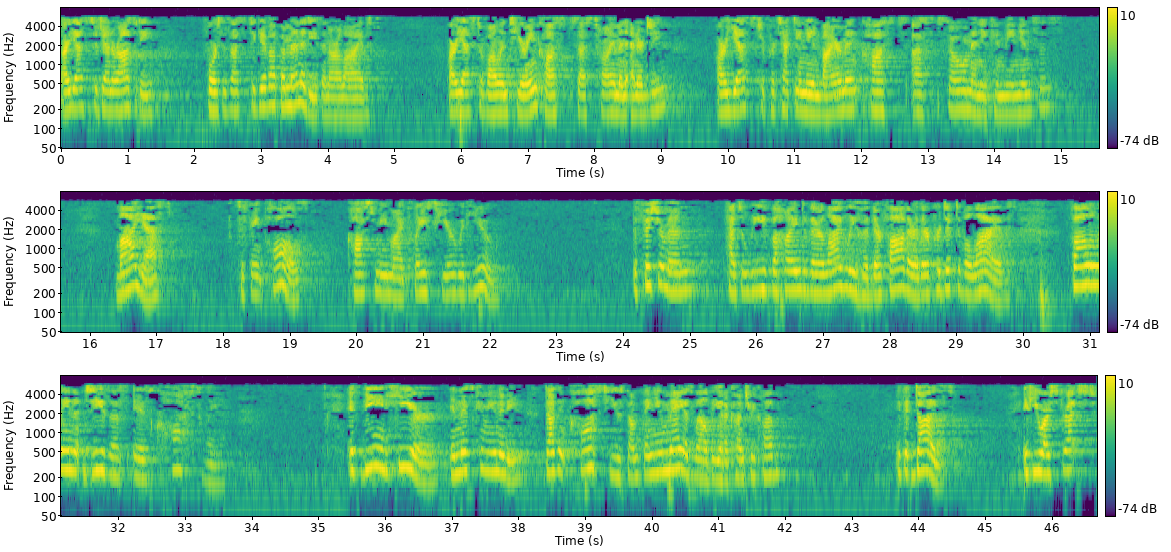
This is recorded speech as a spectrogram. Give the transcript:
Our yes to generosity forces us to give up amenities in our lives. Our yes to volunteering costs us time and energy. Our yes to protecting the environment costs us so many conveniences. My yes to St. Paul's cost me my place here with you. The fishermen had to leave behind their livelihood, their father, their predictable lives. Following Jesus is costly. If being here in this community doesn't cost you something, you may as well be at a country club. If it does, if you are stretched,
